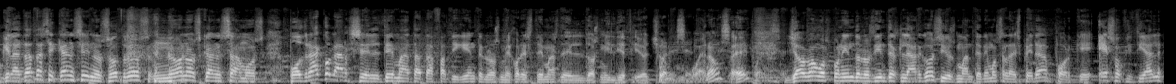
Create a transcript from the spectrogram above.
Aunque la Tata se canse, nosotros no nos cansamos. ¿Podrá colarse el tema Tata Fatigue entre los mejores temas del 2018? Puede ser, bueno, puede ser, ¿eh? puede ser. ya os vamos poniendo los dientes largos y os mantenemos a la espera porque es oficial.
